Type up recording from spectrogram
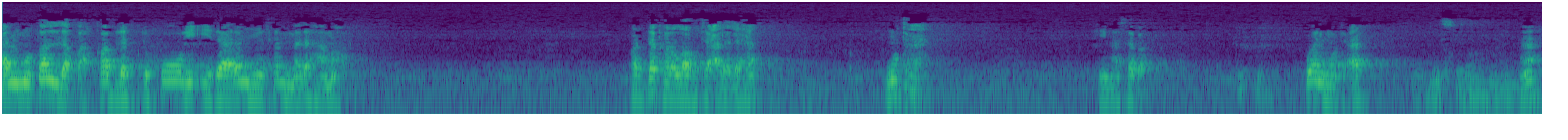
المطلقة قبل الدخول إذا لم يسمى لها مهر. قد ذكر الله تعالى لها متعة. فيما سبق. وين المتعة؟ ها؟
